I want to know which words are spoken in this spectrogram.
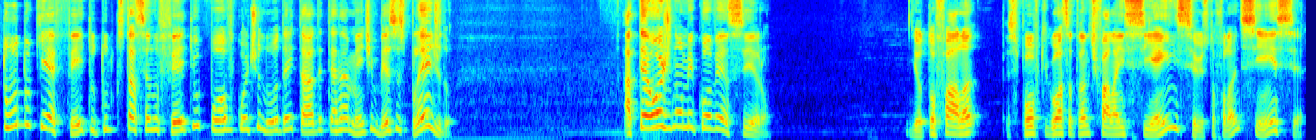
tudo que é feito, tudo que está sendo feito, e o povo continua deitado eternamente em berço esplêndido. Até hoje não me convenceram e eu tô falando. Esse povo que gosta tanto de falar em ciência, eu estou falando de ciência.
